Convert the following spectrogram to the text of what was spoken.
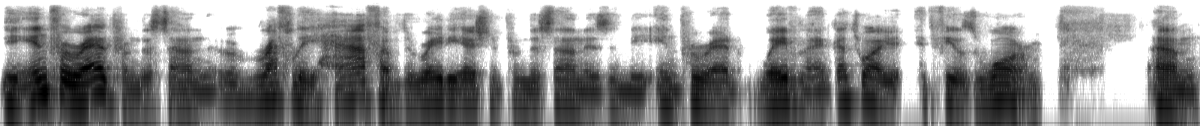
the infrared from the sun roughly half of the radiation from the sun is in the infrared wavelength. That's why it feels warm. Um,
